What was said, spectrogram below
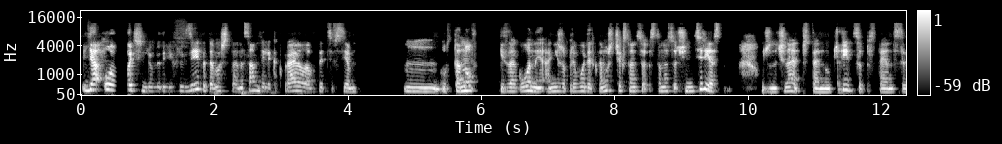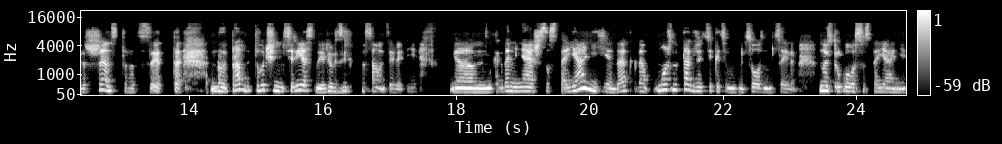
Я очень люблю таких людей, потому что на самом деле, как правило, вот эти все установки и загоны, они же приводят к тому, что человек становится, становится очень интересным. Он же начинает постоянно учиться, постоянно совершенствоваться. Это, ну, правда, это очень интересные люди на самом деле. И э, когда меняешь состояние, да, когда можно также идти к этим амбициозным целям, но из другого состояния.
